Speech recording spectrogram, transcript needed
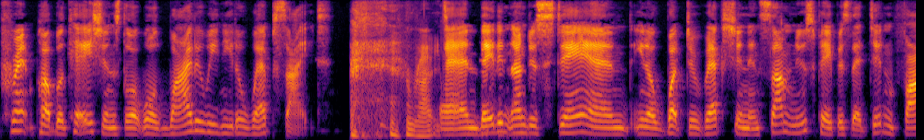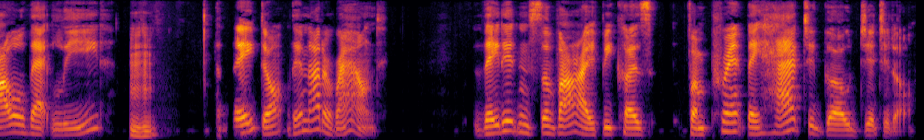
print publications thought, well, why do we need a website? right. And they didn't understand, you know, what direction in some newspapers that didn't follow that lead, mm-hmm. they don't, they're not around. They didn't survive because from print, they had to go digital.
